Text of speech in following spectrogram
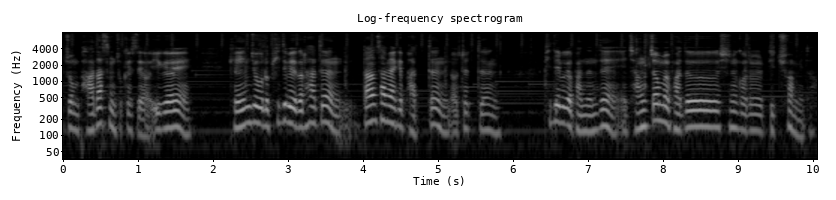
좀 받았으면 좋겠어요. 이게 개인적으로 피드백을 하든 다른 사람에게 받든 어쨌든 피드백을 받는데 장점을 받으시는 거를 비추합니다.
